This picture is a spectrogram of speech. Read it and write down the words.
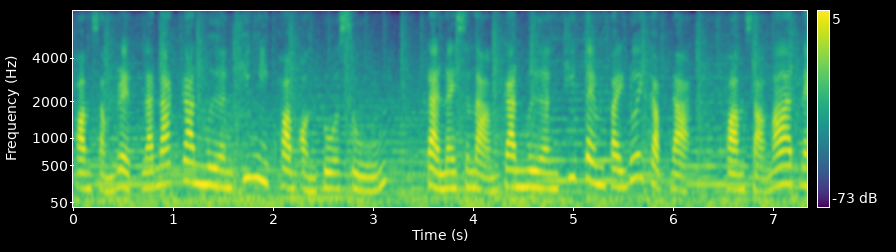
ความสำเร็จและนักการเมืองที่มีความอ่อนตัวสูง แต่ในสนามการเมืองที่เต็มไปด้วยกับดัก ความสามารถใน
